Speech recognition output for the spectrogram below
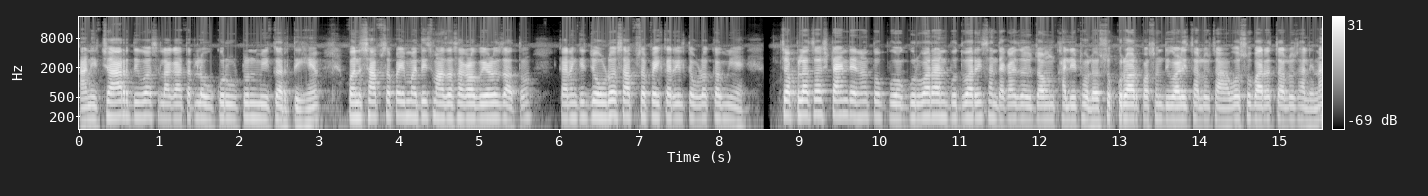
आणि चार दिवस लगातार लवकर उठून मी करते हे. पण साफसफाईमध्येच माझा सगळा वेळ जातो. कारण की जेवढं साफसफाई करेल तेवढं कमी आहे. चपलाचा स्टँड आहे ना तो गुरुवार आणि बुधवारी संध्याकाळी जाऊ जाऊन खाली ठेवला. शुक्रवारपासून दिवाळी चालू चा वसुबारस चालू झाले ना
